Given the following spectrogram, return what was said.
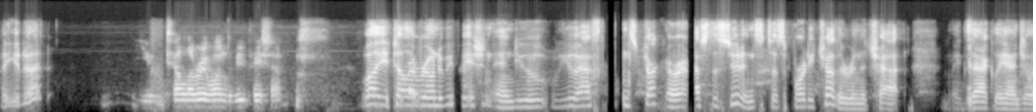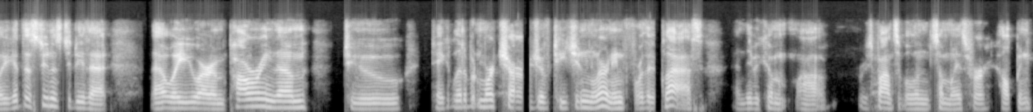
How do you do it? You tell everyone to be patient. Well, you tell everyone to be patient, and you you ask instruct or ask the students to support each other in the chat. Exactly, Angela. You get the students to do that. That way, you are empowering them to take a little bit more charge of teaching and learning for the class, and they become uh, responsible in some ways for helping each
